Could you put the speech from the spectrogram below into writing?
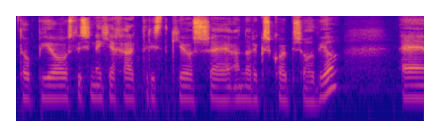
το οποίο στη συνέχεια χαρακτηρίστηκε ως ε, ανορεξικό επεισόδιο. Ε,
